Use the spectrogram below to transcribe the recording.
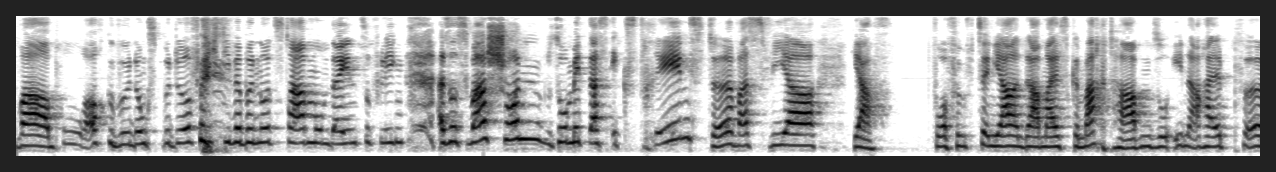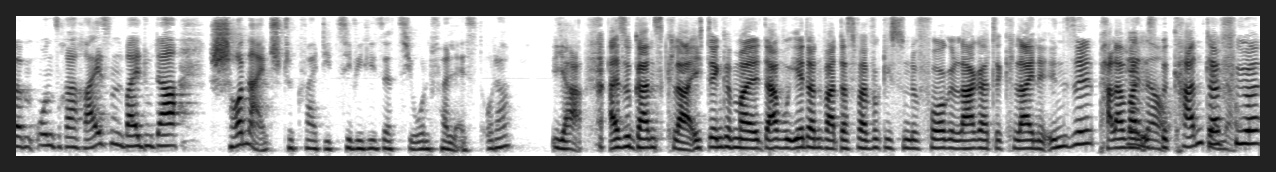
war puh, auch gewöhnungsbedürftig, die wir benutzt haben, um dahin zu fliegen. Also es war schon somit das Extremste, was wir ja vor 15 Jahren damals gemacht haben, so innerhalb ähm, unserer Reisen, weil du da schon ein Stück weit die Zivilisation verlässt, oder? Ja, also ganz klar. Ich denke mal, da wo ihr dann wart, das war wirklich so eine vorgelagerte kleine Insel. Palawan genau, ist bekannt genau. dafür.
